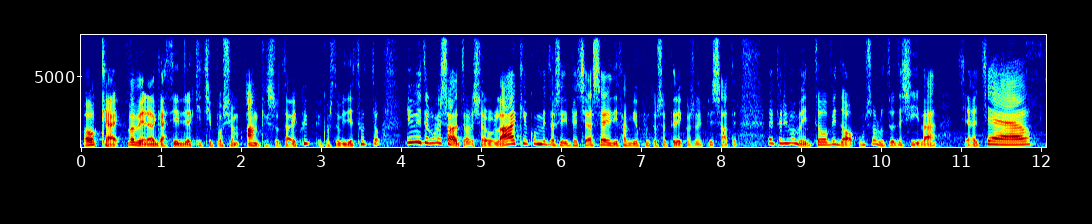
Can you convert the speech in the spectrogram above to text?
Ok, va bene ragazzi, direi che ci possiamo anche salutare qui, per questo video è tutto. Vi invito come solito a lasciare un like e un commento se vi piace la serie, di farmi appunto sapere cosa ne pensate. E per il momento vi do un saluto da Shiva. Ciao ciao!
